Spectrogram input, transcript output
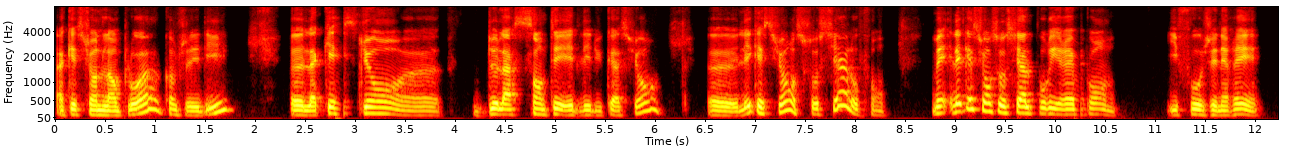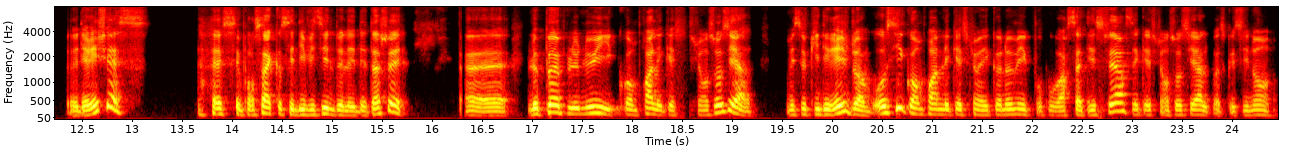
La question de l'emploi, comme je l'ai dit. la question de la santé et de l'éducation. les questions sociales, au fond. Mais les questions sociales, pour y répondre, il faut générer des richesses. C'est pour ça que c'est difficile de les détacher. Euh, le peuple, lui, comprend les questions sociales, mais ceux qui dirigent doivent aussi comprendre les questions économiques pour pouvoir satisfaire ces questions sociales, parce que sinon,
